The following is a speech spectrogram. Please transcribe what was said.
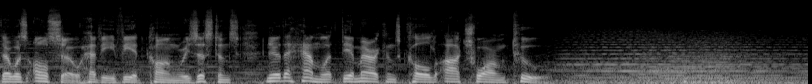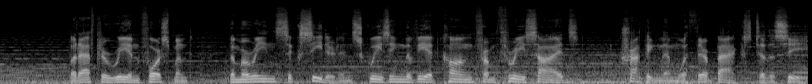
There was also heavy Viet Cong resistance near the hamlet the Americans called Ah Chuang Tu. But after reinforcement, the Marines succeeded in squeezing the Viet Cong from three sides, trapping them with their backs to the sea.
